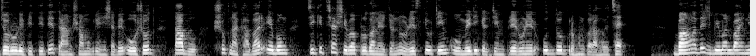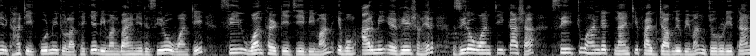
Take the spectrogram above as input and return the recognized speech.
জরুরি ভিত্তিতে ত্রাণ সামগ্রী হিসেবে ঔষধ, তাবু, শুকনা খাবার এবং চিকিৎসা সেবা প্রদানের জন্য রেস্কিউ টিম ও মেডিকেল টিম প্রেরণের উদ্যোগ গ্রহণ করা হয়েছে। বাংলাদেশ বিমান বাহিনীর ঘাঁটি কুর্মিটোলা থেকে বিমান বাহিনীর জিরো ওয়ানটি সি ওয়ান থার্টি জি বিমান এবং আর্মি এভিয়েশনের জিরো ওয়ানটি CASA C two hundred ninety five W বিমান জরুরি ত্রাণ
